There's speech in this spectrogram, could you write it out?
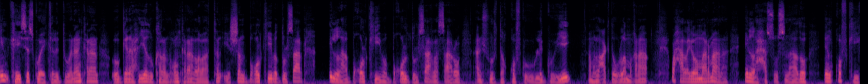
in kaysasku ay kala duwanaan karaan oo ganaaxyadu kala noqon karaan labaatan iyo shan boqolkiiba dulsaar ilaa boqolkiiba boqol dulsaar la saaro canshuurta qofka uu la gooyey ama lacagta uu la maqnaa. Waxaa lagama maarmaana in la xasuusnaado in qofkii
